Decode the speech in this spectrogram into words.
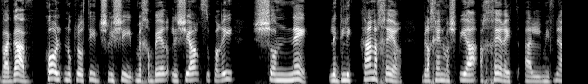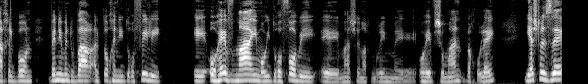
ואגב, כל נוקלוטיד שלישי מחבר לשייר סוכרי שונה, לגליקן אחר, ולכן משפיע אחרת על מבנה החלבון, בין אם מדובר על תוכן הידרופילי, אה, אוהב מים או הידרופובי, אה, מה שאנחנו אומרים אה, אוהב שומן וכולי. יש לזה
